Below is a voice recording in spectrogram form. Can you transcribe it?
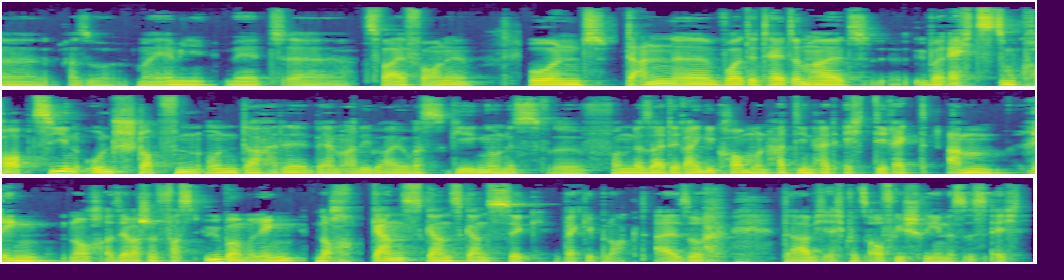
äh, also Miami mit äh, zwei vorne. Und dann äh, wollte Tatum halt über rechts zum Korb ziehen und stopfen und da hatte Bam Adebayo was gegen und ist äh, von der Seite reingekommen und hat ihn halt echt direkt am Ring noch, also er war schon fast überm Ring, noch ganz, ganz, ganz sick weggeblockt. Also da habe ich echt kurz aufgeschrien. Das ist echt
